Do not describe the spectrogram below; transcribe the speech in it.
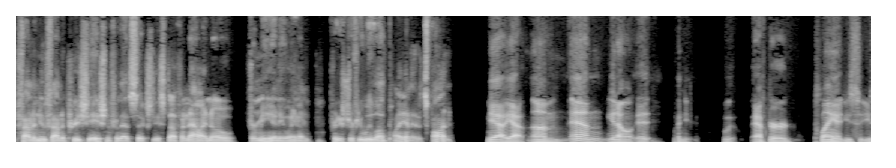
found a newfound appreciation for that 60s stuff. And now I know, for me anyway, and I'm pretty sure for you, we love playing it. It's fun. Yeah, yeah. Um, and you know, it when you after playing it, you you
